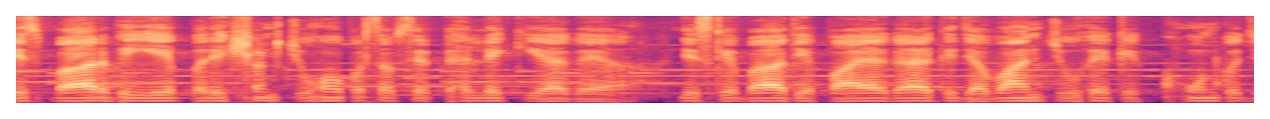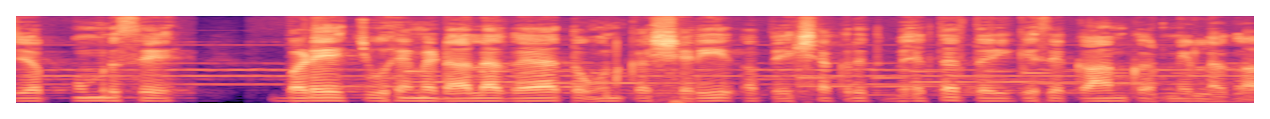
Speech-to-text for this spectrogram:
इस बार भी ये परीक्षण चूहों पर सबसे पहले किया गया, जिसके बाद ये पाया गया कि जवान चूहे के खून को जब उम्र से बड़े चूहे में डाला गया तो उनका शरीर अपेक्षाकृत बेहतर तरीके से काम करने लगा।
